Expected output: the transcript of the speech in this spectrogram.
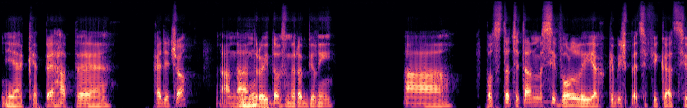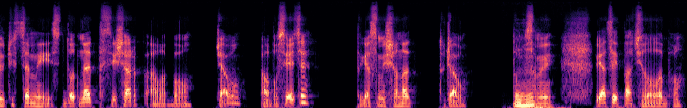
nejaké PHP, kadečo. A na uh-huh. Androidoch sme robili. A v podstate tam sme si volili ako keby špecifikáciu, či chceme ísť .NET, C Sharp alebo Java, alebo siete. Tak ja som išiel na tú Java. To uh-huh. sa mi viacej páčilo, lebo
